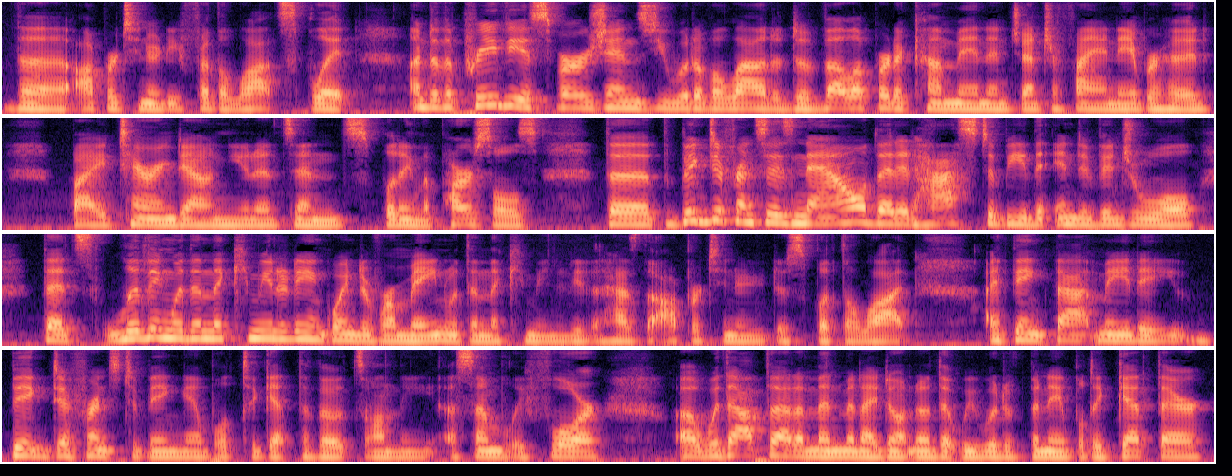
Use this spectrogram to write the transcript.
the opportunity for the lot split. Under the previous versions, you would have allowed a developer to come in and gentrify a neighborhood by tearing down units and splitting the parcels. The, the big difference is now that it has to be the individual that's living within the community and going to remain within the community that has the opportunity to split the lot. I think that made a big difference to being able to get the votes on the assembly floor. Uh, without that amendment, I don't know that we would have been able to get there.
